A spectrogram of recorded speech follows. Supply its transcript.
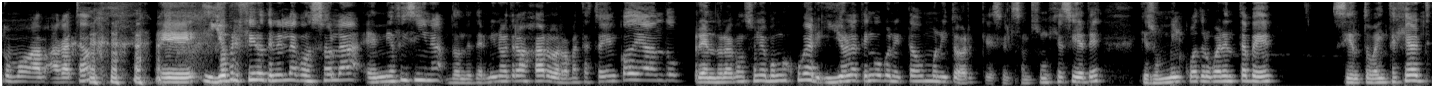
como agachado. Eh, y yo prefiero tener la consola en mi oficina, donde termino de trabajar o de repente estoy encodeando, prendo la consola y pongo a jugar. Y yo la tengo conectada a un monitor, que es el Samsung G7, que es un 1440p, 120 Hz,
